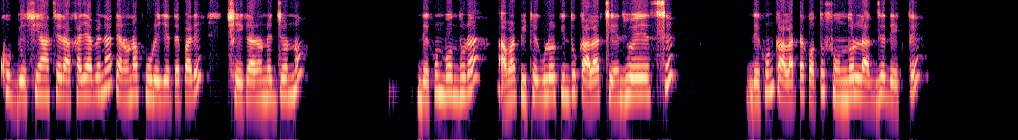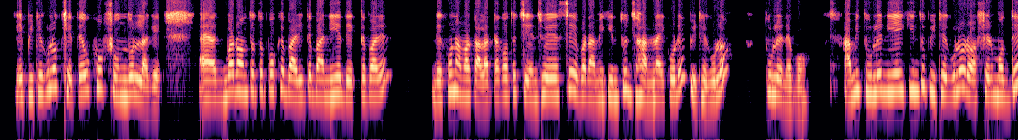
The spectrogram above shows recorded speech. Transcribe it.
খুব বেশি আঁচে রাখা যাবে না, কেননা পুড়ে যেতে পারে। সেই কারণের জন্য দেখুন বন্ধুরা, আমার পিঠেগুলোর কিন্তু কালার চেঞ্জ হয়ে এসছে। দেখুন, কালারটা কত সুন্দর লাগছে দেখতে। এই পিঠেগুলো খেতেও খুব সুন্দর লাগে। একবার অন্তত পক্ষে বাড়িতে বানিয়ে দেখতে পারেন। দেখুন, আমার কালারটা কত চেঞ্জ হয়ে এসছে, এবার আমি কিন্তু ঝান্নাই করে পিঠেগুলো তুলে নেব। আমি তুলে নিয়েই কিন্তু পিঠেগুলো রসের মধ্যে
